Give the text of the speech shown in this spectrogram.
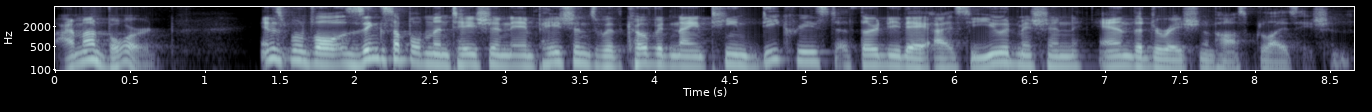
I'm on board. In a spoonful, zinc supplementation in patients with COVID 19 decreased 30 day ICU admission and the duration of hospitalization.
